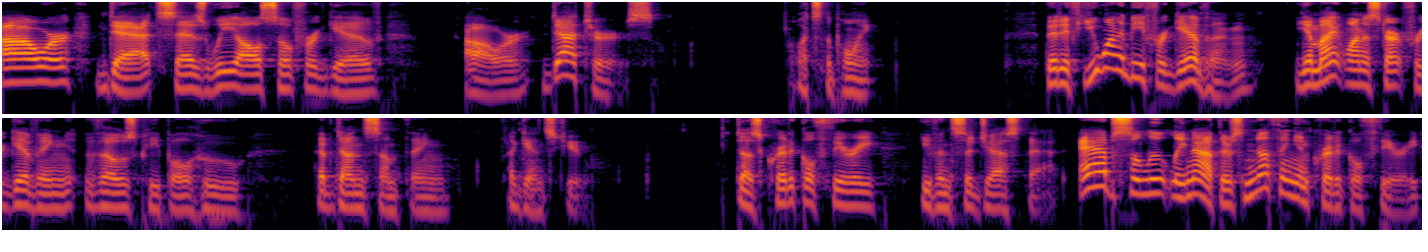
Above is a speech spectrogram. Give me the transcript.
our debts as we also forgive our debtors. What's the point? That if you want to be forgiven, you might want to start forgiving those people who have done something against you. Does critical theory even suggest that. Absolutely not. There's nothing in critical theory,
